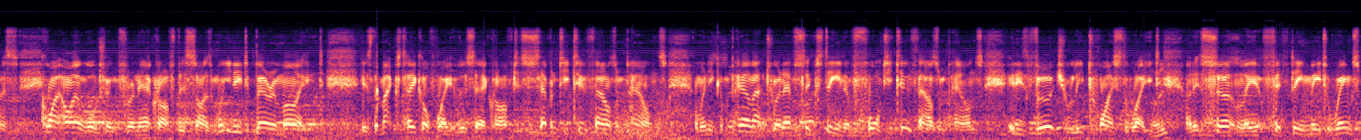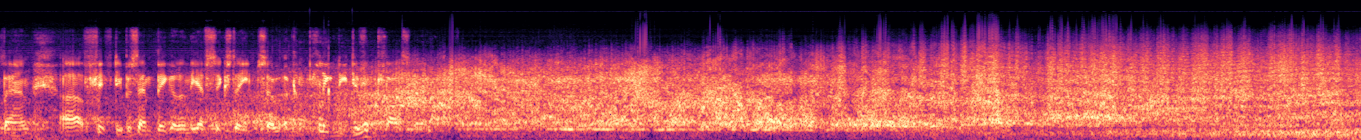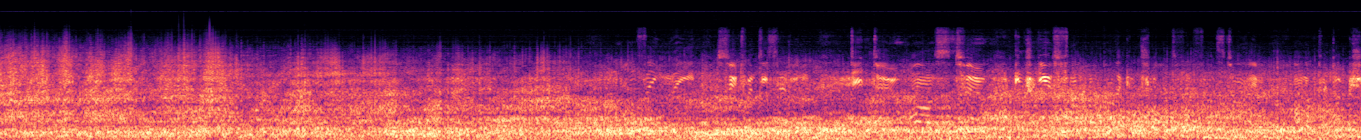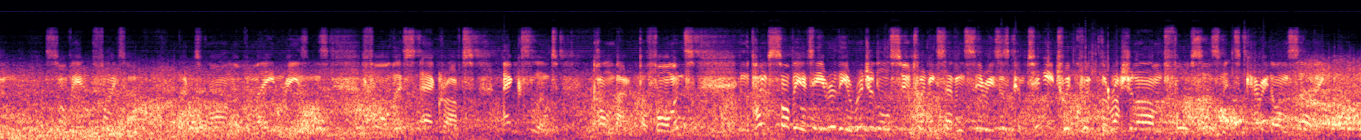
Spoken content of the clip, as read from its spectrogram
Paris. Quite eye-watering for an aircraft this size. And what you need to bear in mind is the max takeoff weight of this aircraft is 72,000 pounds. And when you compare that to an F-16 of 42,000 pounds, it is virtually twice the weight. And it's certainly at 15 metre wingspan, uh, 50% bigger than the F-16. So a completely different class of aircraft. One thing the Su-27 did do was to introduce the controls for the first time on a production Soviet fighter. That's one of the main reasons for this aircraft's excellent combat performance. In the post-Soviet era, the original Su-27 series has continued to equip the Russian armed forces and it's carried on serving.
